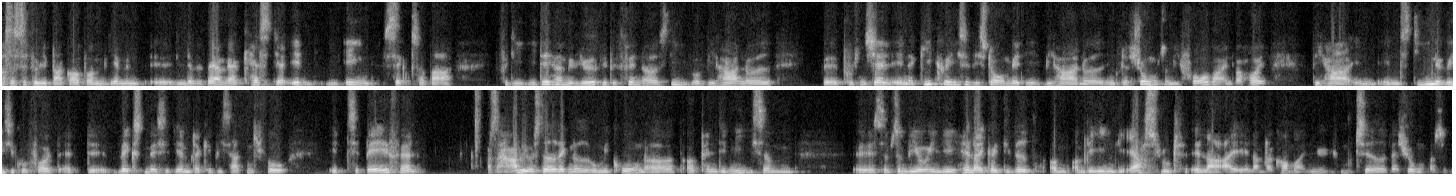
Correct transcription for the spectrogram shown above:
og så selvfølgelig bakke op om, jamen øh, lad være med at kaste jer ind i én sektor bare. Fordi i det her miljø, vi befinder os i, hvor vi har noget øh, potentiel energikrise, vi står midt i, vi har noget inflation, som i forvejen var høj, vi har en, en stigende risiko for, at, at øh, vækstmæssigt, jamen der kan vi sagtens få et tilbagefald. Og så har vi jo stadigvæk noget omikron og, og pandemi, som, øh, som, som vi jo egentlig heller ikke rigtig ved, om, om det egentlig er slut eller ej, eller om der kommer en ny muteret version osv.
